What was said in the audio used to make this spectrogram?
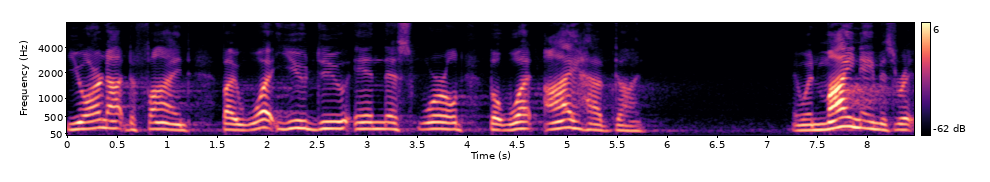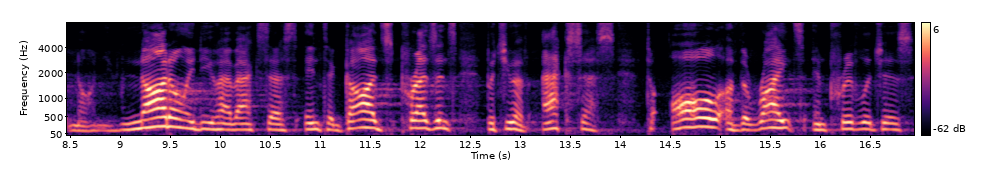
You are not defined by what you do in this world, but what I have done. And when my name is written on you, not only do you have access into God's presence, but you have access to all of the rights and privileges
